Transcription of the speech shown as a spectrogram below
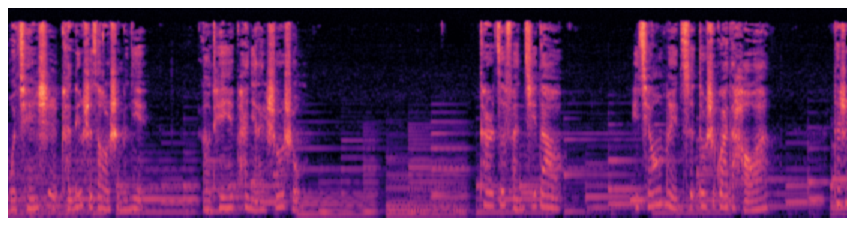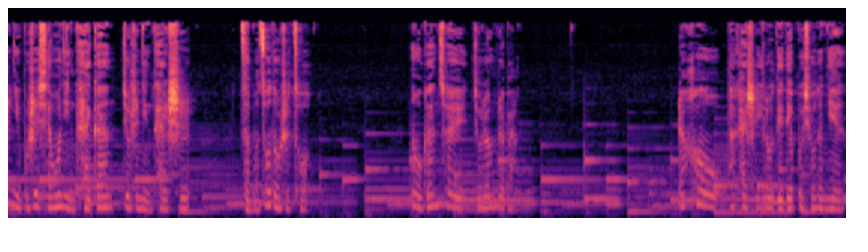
我前世肯定是造了什么孽，老天爷派你来收拾我。”他儿子反击道：“以前我每次都是挂的好啊。”但是你不是嫌我拧太干，就是拧太湿，怎么做都是错。那我干脆就扔着吧。然后他开始一路喋喋不休的念，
